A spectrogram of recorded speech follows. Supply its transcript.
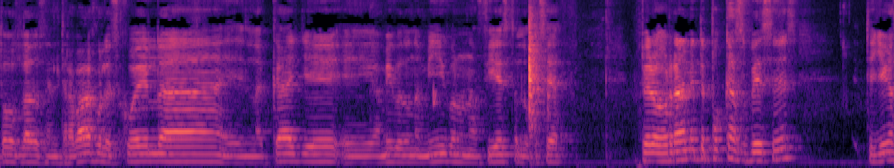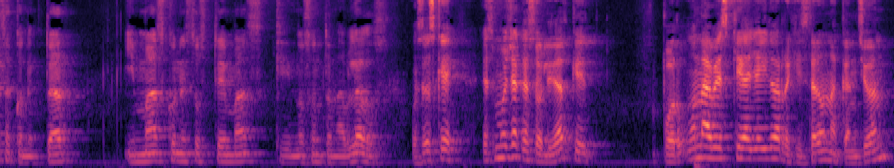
todos lados, en el trabajo, la escuela, en la calle, amigo de un amigo, en una fiesta, lo que sea. Pero realmente pocas veces te llegas a conectar y más con estos temas que no son tan hablados. O sea, es que es mucha casualidad que por una vez que haya ido a registrar una canción,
